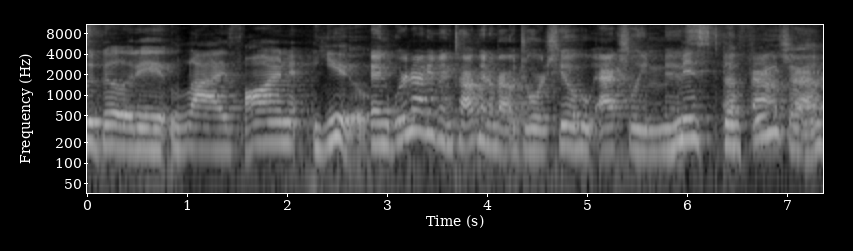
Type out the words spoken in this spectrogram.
responsibility lies on you. And we're not even talking about George Hill, who actually missed, Missed the free throw.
